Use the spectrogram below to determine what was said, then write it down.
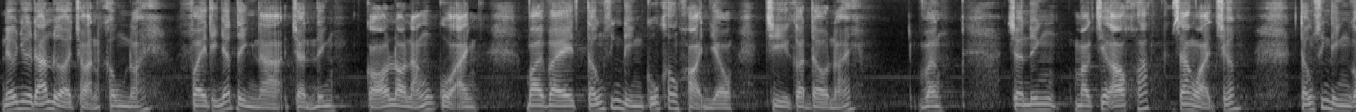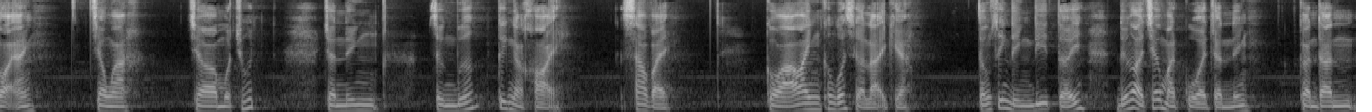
nếu như đã lựa chọn không nói, vậy thì nhất định là Trần Ninh có lo lắng của anh. Bởi vậy Tống Sinh Đình cũng không hỏi nhiều, chỉ gật đầu nói. Vâng. Trần Ninh mặc chiếc áo khoác ra ngoài trước. Tống Sinh Đình gọi anh. Chồng à, chờ một chút. Trần Ninh dừng bước kinh ngạc hỏi. Sao vậy? Cổ áo anh không có sửa lại kìa. Tống Sinh Đình đi tới, đứng ở trước mặt của Trần Ninh. Cẩn thận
